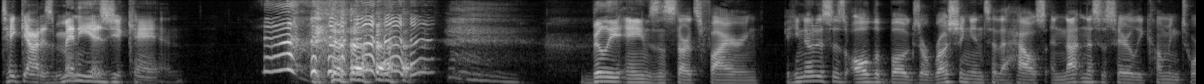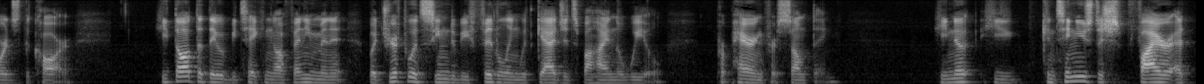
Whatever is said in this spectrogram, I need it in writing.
Take out as many as you can. Billy aims and starts firing. He notices all the bugs are rushing into the house and not necessarily coming towards the car. He thought that they would be taking off any minute, but Driftwood seemed to be fiddling with gadgets behind the wheel, preparing for something. He no- he continues to sh- fire at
